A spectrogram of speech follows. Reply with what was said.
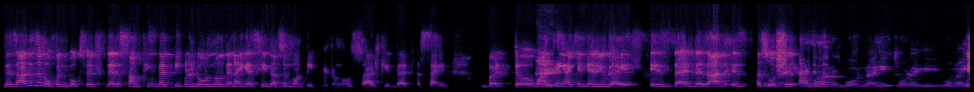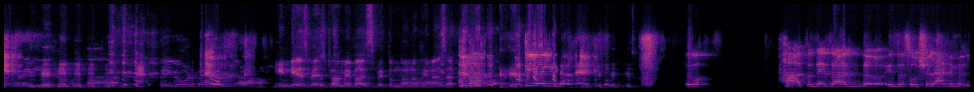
Dezadd is an open book. So if there is something that people don't know, then I guess he doesn't want people to know. So I'll keep that aside. But uh, one hey. thing I can tell you guys is that Dezadd is a social animal. वो नहीं छोड़ेगी, वो नहीं छोड़ेगी. प्रीलूड पे मत जाओ. India's best ड्रामेबाज पे तुम दोनों थे ना साथ. में। Clear leader. So, हाँ तो Dezadd is a social animal.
